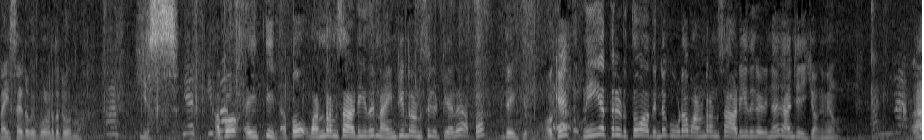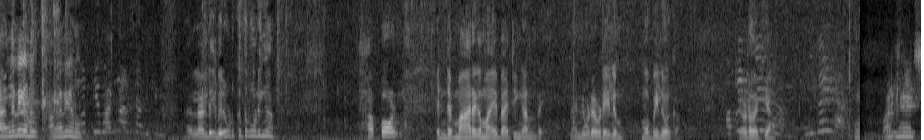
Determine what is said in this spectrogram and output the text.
നൈസായിട്ട് പോയി ബോൾ എടുത്തിട്ട് വന്നു. യെസ്. അപ്പോൾ എയ്റ്റീൻ. അപ്പോൾ വൺ റൺസ് ആഡ് ചെയ്ത് നയന്റീൻ റൺസ് കിട്ടിയാൽ അപ്പോൾ ജയിക്കും. ഓക്കെ നീ എത്ര എടുത്തോ അതിന്റെ കൂടെ വൺ റൺസ് ആഡ് ചെയ്ത് കഴിഞ്ഞാൽ ഞാൻ ജയിക്കും. അങ്ങനെയാണ്. അങ്ങനെയാണ്. അങ്ങനെയാണ്. 41 runs അടിക്കണം. അല്ലാണ്ട് ഇവർ കൊടുക്കത്ത് ബോളിങ്ങാ അപ്പോൾ എന്റെ മാരകമായ ബാറ്റിംഗ് കാണണ്ടേ ഞാൻ ഇവിടെ എവിടെയെങ്കിലും മൊബൈൽ വെക്കാം. എവിടെ വെക്കാം? ഞാനും. വൺ മിനിറ്റ്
